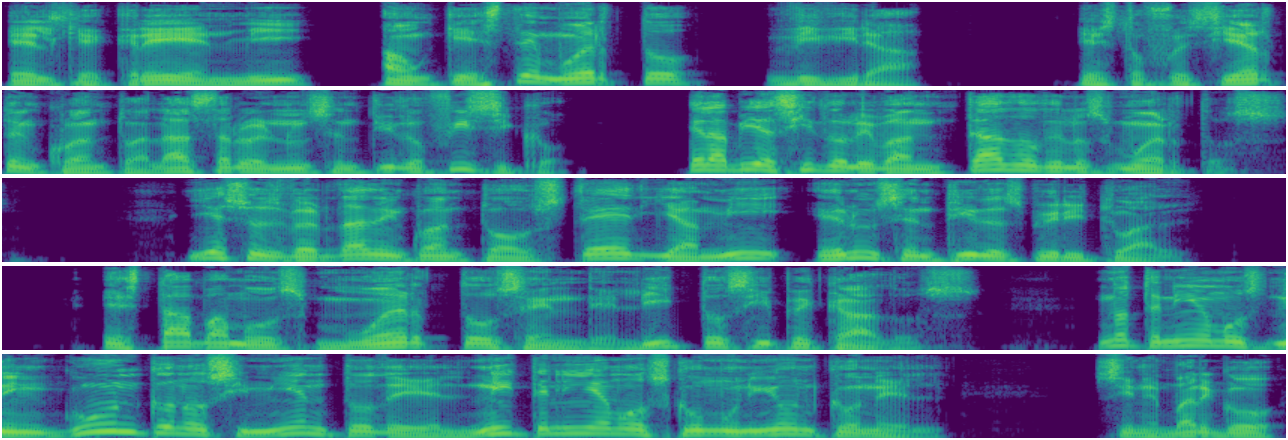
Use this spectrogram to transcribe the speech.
El que cree en mí, aunque esté muerto, vivirá. Esto fue cierto en cuanto a Lázaro en un sentido físico. Él había sido levantado de los muertos. Y eso es verdad en cuanto a usted y a mí en un sentido espiritual. Estábamos muertos en delitos y pecados. No teníamos ningún conocimiento de Él, ni teníamos comunión con Él. Sin embargo,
